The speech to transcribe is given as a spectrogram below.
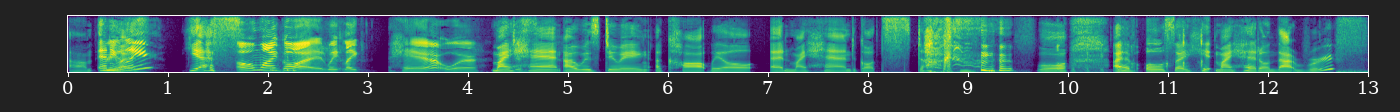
Um, anyway, Really? yes. Oh my god! Wait, like hair or my just- hand. I was doing a cartwheel and my hand got stuck on the floor. I have also hit my head on that roof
